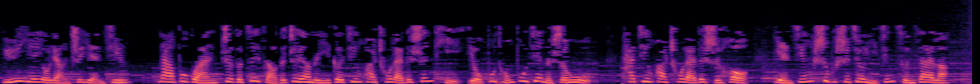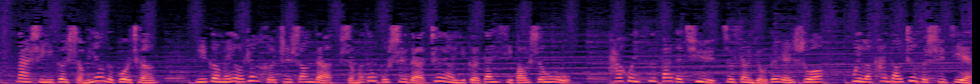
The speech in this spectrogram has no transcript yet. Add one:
鱼也有两只眼睛。那不管这个最早的这样的一个进化出来的身体有不同部件的生物，它进化出来的时候，眼睛是不是就已经存在了？那是一个什么样的过程？一个没有任何智商的什么都不是的这样一个单细胞生物，它会自发的去，就像有的人说，为了看到这个世界，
